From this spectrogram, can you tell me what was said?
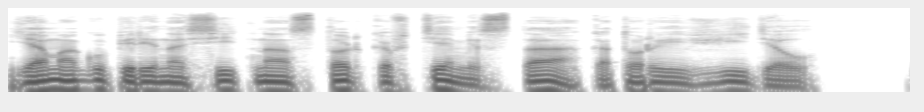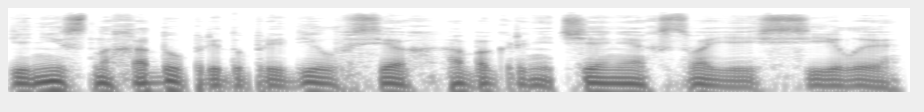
«Я могу переносить нас только в те места, которые видел». Денис на ходу предупредил всех об ограничениях своей силы.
